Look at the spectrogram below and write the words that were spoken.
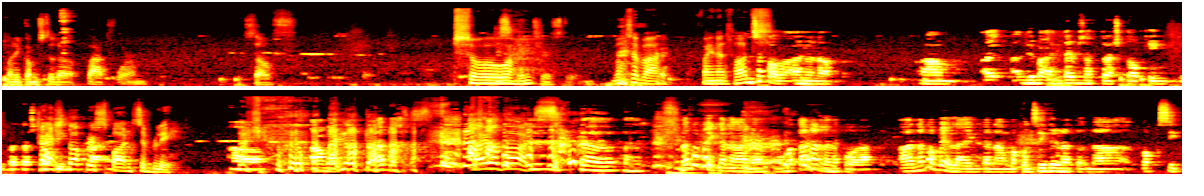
when it comes to the platform itself. So, It's interesting. isa ba? Final Ano thoughts? sa to, ano no, um, ay, ah, di ba, in terms of trash talking, di ba, trash, Trash talking, talk responsibly. Uh, um, Final thoughts. Final thoughts. napabay ka na, ano, matanan lang ako, ha, uh, napabalain ka na, makonsider na to na toxic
